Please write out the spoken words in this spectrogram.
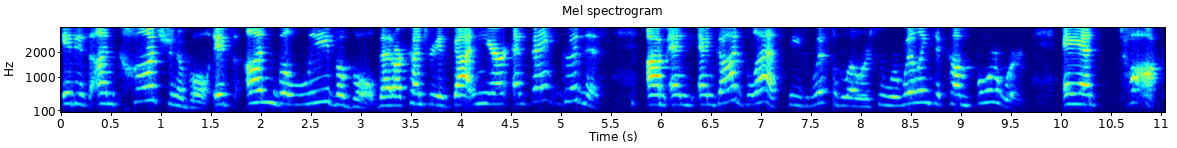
it is unconscionable. It's unbelievable that our country has gotten here, and thank goodness. Um, and and God bless these whistleblowers who were willing to come forward and talk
